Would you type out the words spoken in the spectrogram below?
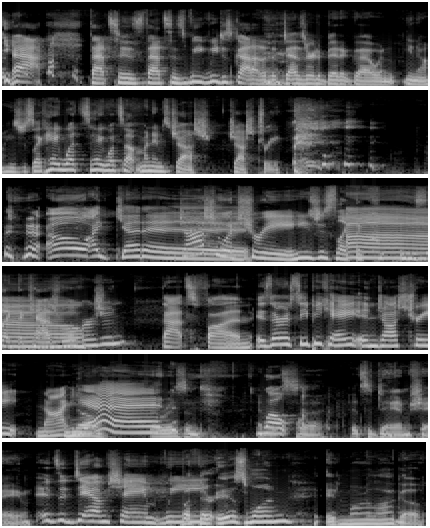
Yeah, that's his. That's his. We we just got out of the desert a bit ago, and you know he's just like, hey, what's hey, what's up? My name's Josh. Josh Tree. Oh, I get it. Joshua Tree. He's just like the he's like the casual Oh. version. That's fun. Is there a CPK in Josh Tree? Not No, yet. There isn't. And Well- it's, uh, it's a damn shame. It's a damn shame. We But there is one in Mar-a-Lago.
